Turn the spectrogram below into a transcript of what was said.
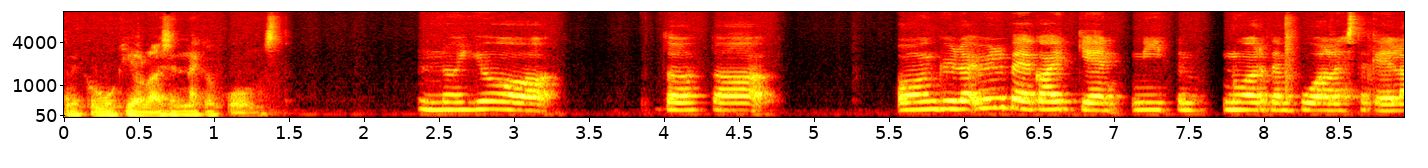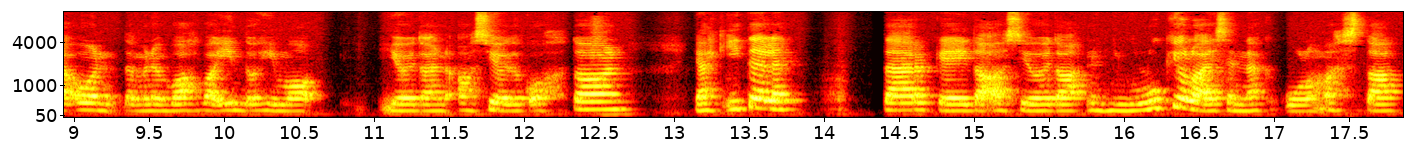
Niin kuin lukiolaisen näkökulmasta. No joo, tota, on kyllä ylpeä kaikkien niiden nuorten puolesta, keillä on tämmöinen vahva intohimo joitain asioita kohtaan. Ja ehkä itselle tärkeitä asioita nyt niin kuin lukiolaisen näkökulmasta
